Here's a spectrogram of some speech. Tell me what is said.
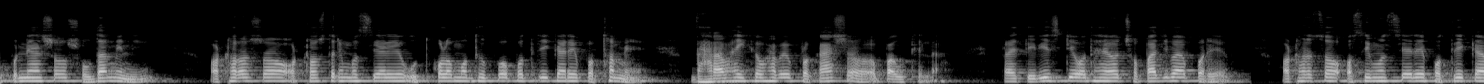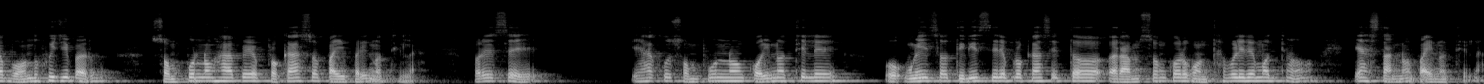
ଉପନ୍ୟାସ ସୌଦାମିନୀ ଅଠରଶହ ଅଠସ୍ତରୀ ମସିହାରେ ଉତ୍କଳମଧୁପ ପତ୍ରିକାରେ ପ୍ରଥମେ ଧାରାବାହିକ ଭାବେ ପ୍ରକାଶ ପାଉଥିଲା। ପ୍ରାୟ ତିରିଶଟି ଅଧ୍ୟାୟ ଛପାଯିବା ପରେ ଅଠରଶହ ଅଶୀ ମସିହାରେ ପତ୍ରିକା ବନ୍ଦ ହୋଇଯିବାରୁ ସମ୍ପୂର୍ଣ୍ଣ ଭାବେ ପ୍ରକାଶ ପାଇପାରି ନଥିଲା ପରେ ସେ ଏହାକୁ ସମ୍ପୂର୍ଣ୍ଣ କରିନଥିଲେ ଓ ଉଣେଇଶହ ତିରିଶରେ ପ୍ରକାଶିତ ରାମଶଙ୍କର ଗ୍ରନ୍ଥାବଳୀରେ ମଧ୍ୟ ଏହା ସ୍ଥାନ ପାଇନଥିଲା।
